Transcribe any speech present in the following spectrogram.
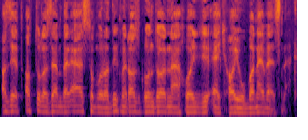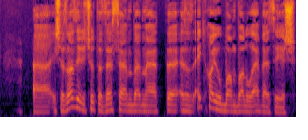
azért attól az ember elszomorodik, mert azt gondolná, hogy egy hajóban neveznek. És ez azért is jut az eszembe, mert ez az egy hajóban való evezés,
